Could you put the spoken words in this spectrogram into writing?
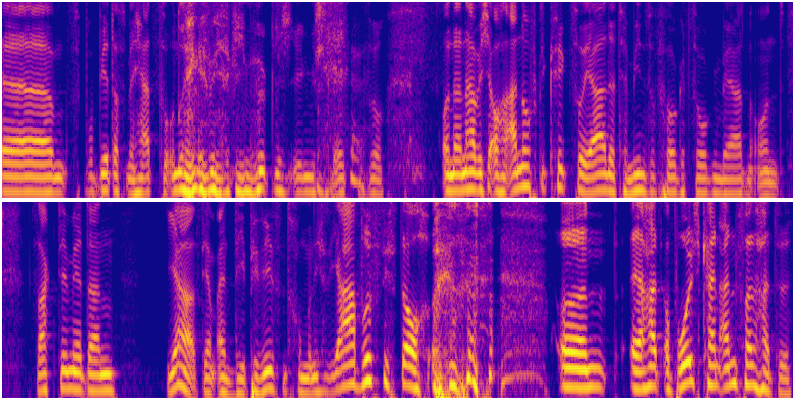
äh, probiert, dass mein Herz so unregelmäßig wie möglich irgendwie schlägt. so. Und dann habe ich auch einen Anruf gekriegt, so ja, der Termin soll vorgezogen werden und sagte mir dann, ja, sie haben ein WPW-Syndrom. Und ich so, ja, wusste ich's doch. und er hat, obwohl ich keinen Anfall hatte,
